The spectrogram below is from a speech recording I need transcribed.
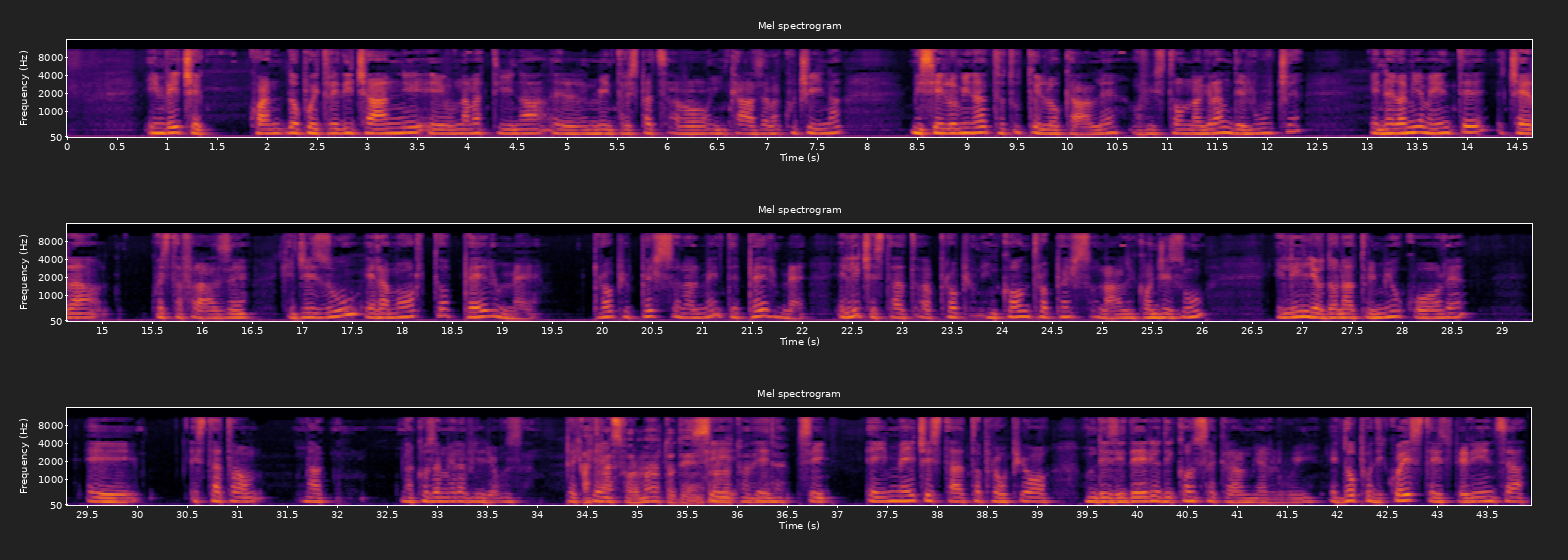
Invece quando, dopo i 13 anni e una mattina, eh, mentre spazzavo in casa la cucina, mi si è illuminato tutto il locale, ho visto una grande luce e nella mia mente c'era questa frase che Gesù era morto per me proprio personalmente per me. E lì c'è stato proprio un incontro personale con Gesù e lì gli ho donato il mio cuore e è stata una, una cosa meravigliosa. Perché, ha trasformato dentro sì, la tua vita? E, sì, e in me c'è stato proprio un desiderio di consacrarmi a Lui. E dopo di questa esperienza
